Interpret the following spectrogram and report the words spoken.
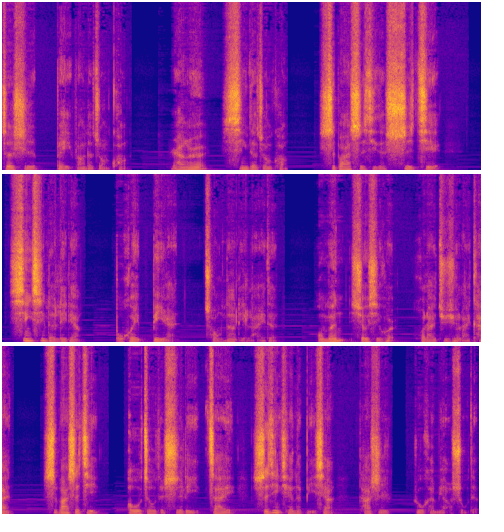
这是北方的状况。然而新的状况，十八世纪的世界，新兴的力量不会必然从那里来的。我们休息一会儿，回来继续来看十八世纪欧洲的势力在石景谦的笔下，他是如何描述的。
